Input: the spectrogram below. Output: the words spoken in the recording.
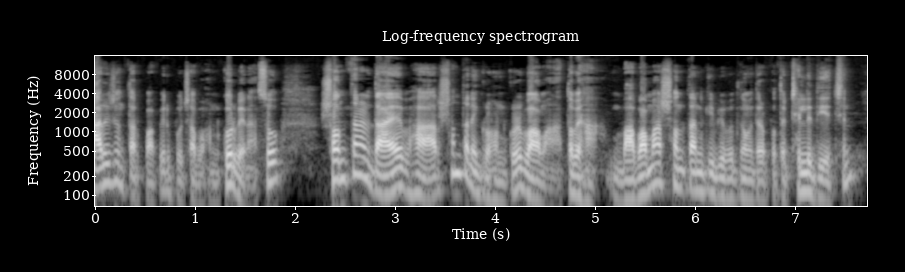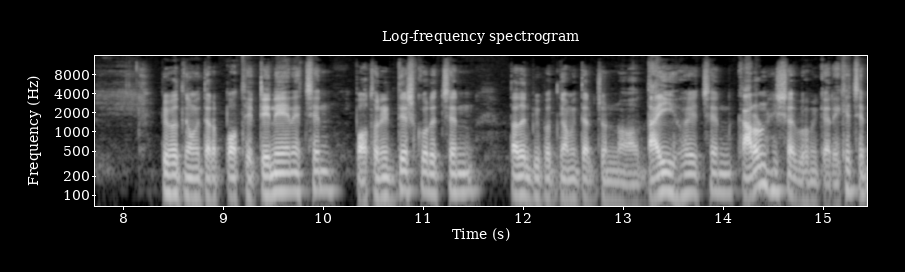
আরেকজন তার পাপের বোঝা বহন করবে না। সো সন্তানের দায় ভার সন্তানে গ্রহণ করে বাবা মা তবে হ্যাঁ বাবা মা সন্তানকে বিপদগামিতার পথে ঠেলে দিয়েছেন। বিপদগামিতার পথে টেনে এনেছেন, পথ নির্দেশ করেছেন, তাদের বিপদগামিতার জন্য দায়ী হয়েছেন, কারণ হিসাবে ভূমিকা রেখেছেন।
